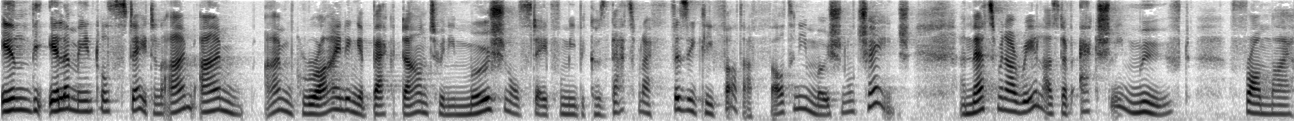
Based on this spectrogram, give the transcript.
in the elemental state. And I'm, I'm, I'm grinding it back down to an emotional state for me because that's what I physically felt. I felt an emotional change. And that's when I realized I've actually moved from my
